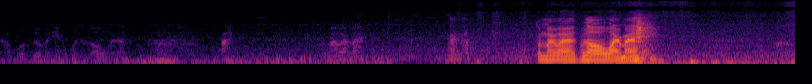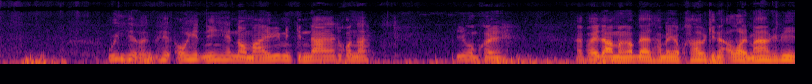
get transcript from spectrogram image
น้ำบนสุดวันนี้ก็ควรจะโล่งเลยนะ ไปต้นไม้ไหวไหมไปครับ ต้นไม้ไหวพวกเราไหวไหมอุ้ยเห็ดเห็ดโอ้เห็ดนี้เห็ดหน่อไม้พี่มันกินได้นะทุกคนนะที่ผมเคยให้พ่ดามังกับแดทำเป็นกับข้าวไปกินออร่อยมากพี่พี่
